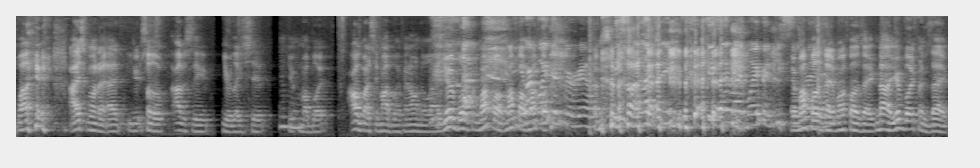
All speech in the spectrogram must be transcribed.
But I just want to add. So obviously your relationship, your, Mhm. my boy. I was about to say my boyfriend. I don't know why. Your boyfriend. My fault. My fault. Your my fault. boyfriend for real. He's actually, he said my boyfriend. He's so And my fault. Zach. My fault, Zach. Nah, your boyfriend's Zach.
